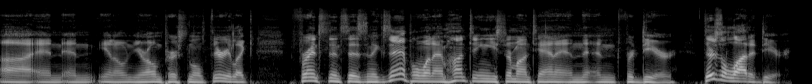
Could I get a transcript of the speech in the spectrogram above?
uh, and and you know your own personal theory. Like for instance, as an example, when I'm hunting eastern Montana and and for deer, there's a lot of deer,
